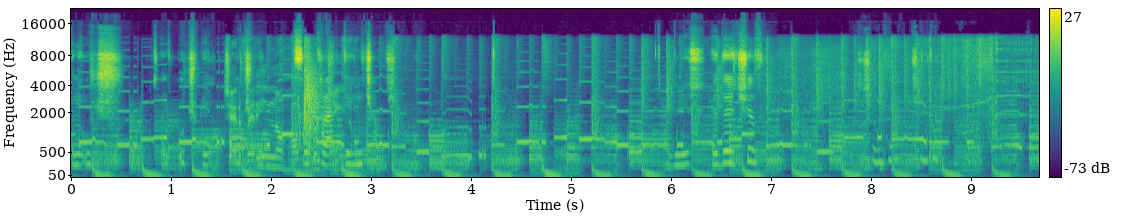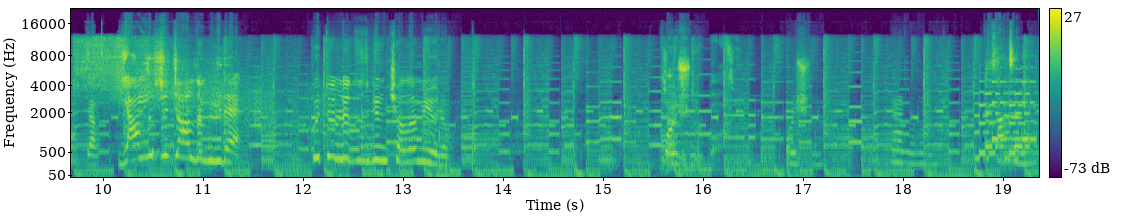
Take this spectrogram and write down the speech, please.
Sen uç. Sen uç bir. Cerberino Sen Hoppogino. karakterini çalış. Bir. Hadi açıl. Açıldı açıldı. Ya yanlışı çaldım yine. Bir türlü düzgün çalamıyorum. Koy şunu. Nerede lan? Sen sen.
